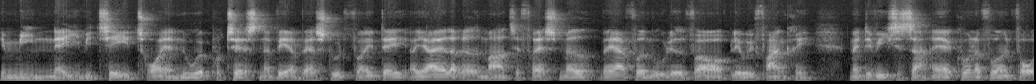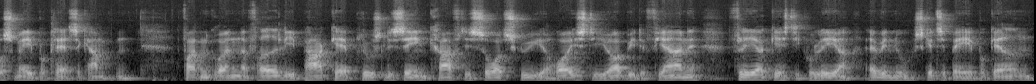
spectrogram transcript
I min naivitet tror jeg nu, at protesten er ved at være slut for i dag, og jeg er allerede meget tilfreds med, hvad jeg har fået mulighed for at opleve i Frankrig. Men det viser sig, at jeg kun har fået en forsmag på klassekampen. Fra den grønne og fredelige park kan jeg pludselig se en kraftig sort sky og røg stige op i det fjerne. Flere gestikulerer, at vi nu skal tilbage på gaden.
